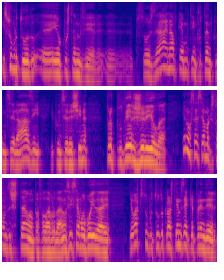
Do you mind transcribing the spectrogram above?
E, sobretudo, eh, eu custa-me ver eh, pessoas dizer ah, não, porque é muito importante conhecer a Ásia e conhecer a China para poder geri-la. Eu não sei se é uma questão de gestão, para falar a verdade, não sei se é uma boa ideia. Eu acho que, sobretudo, o que nós temos é que aprender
